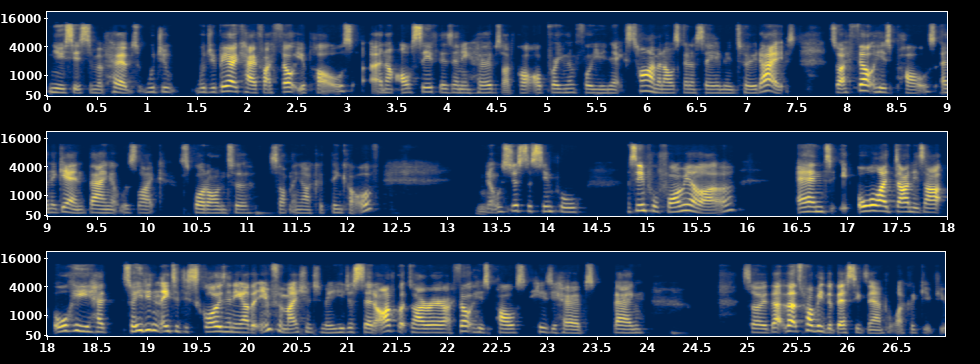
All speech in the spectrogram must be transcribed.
new system of herbs. Would you would you be okay if I felt your pulse and I'll see if there's any herbs I've got. I'll bring them for you next time. And I was going to see him in two days. So I felt his pulse, and again, bang, it was like spot on to something I could think of. And it was just a simple a simple formula and it, all I'd done is uh, all he had. So he didn't need to disclose any other information to me. He just said, "I've got diarrhea. I felt his pulse. Here's your herbs. Bang." So that that's probably the best example I could give you.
